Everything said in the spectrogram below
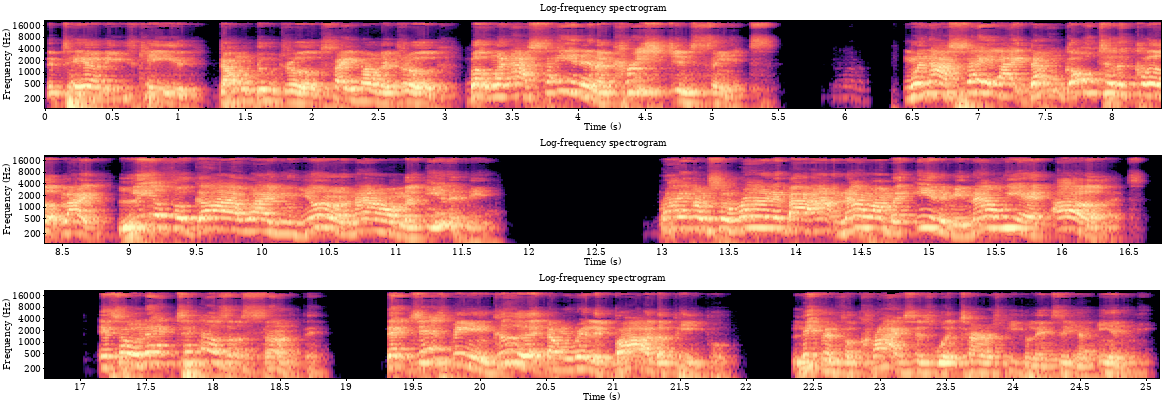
to tell these kids, don't do drugs, say no to drugs. But when I say it in a Christian sense, when I say, like, don't go to the club, like, live for God while you're young, now I'm an enemy. Right? I'm surrounded by, now I'm an enemy. Now we at odds. And so that tells us something. That just being good don't really bother people. Living for Christ is what turns people into your enemy.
